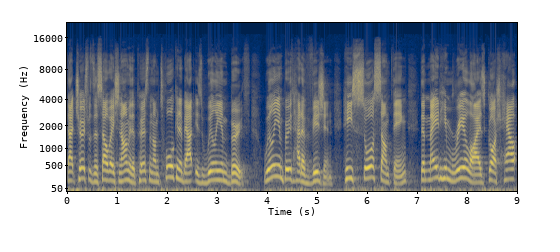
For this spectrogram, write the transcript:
That church was the Salvation Army. The person that I'm talking about is William Booth. William Booth had a vision. He saw something that made him realize, gosh, how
